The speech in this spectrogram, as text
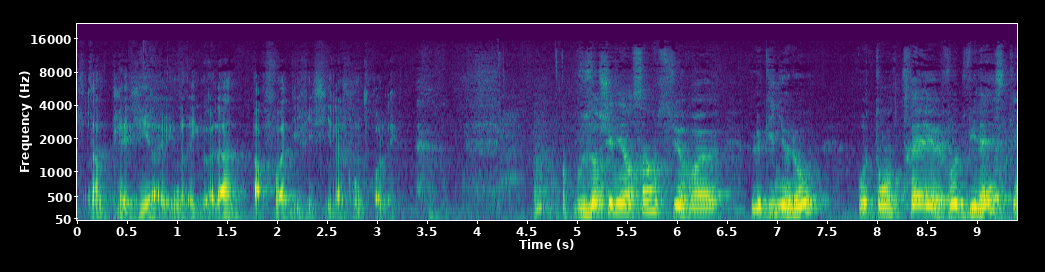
c'est un plaisir et une rigolade parfois difficile à contrôler. Vous enchaînez ensemble sur euh, Le Guignolo, au ton très vaudevillesque,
